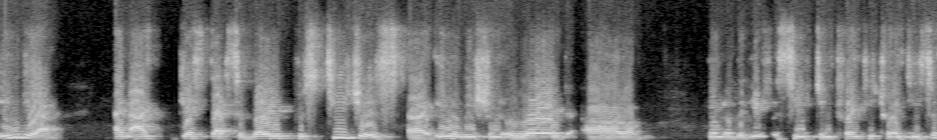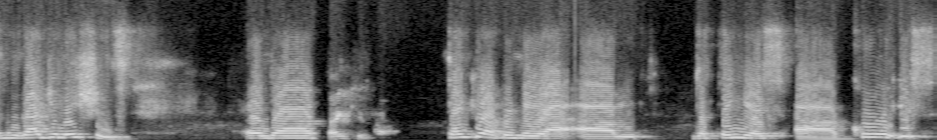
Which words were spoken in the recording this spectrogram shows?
India. And I guess that's a very prestigious uh, innovation award uh, you know, that you've received in 2020. So congratulations. And thank you Thank you, Aprameya. Um, the thing is, uh, Koo is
